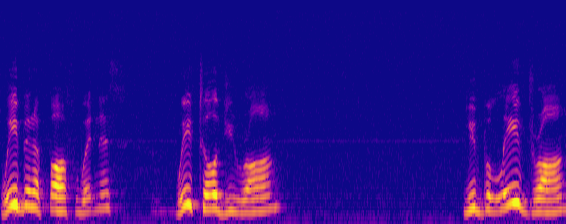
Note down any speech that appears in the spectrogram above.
we've been a false witness. We've told you wrong. You believed wrong.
